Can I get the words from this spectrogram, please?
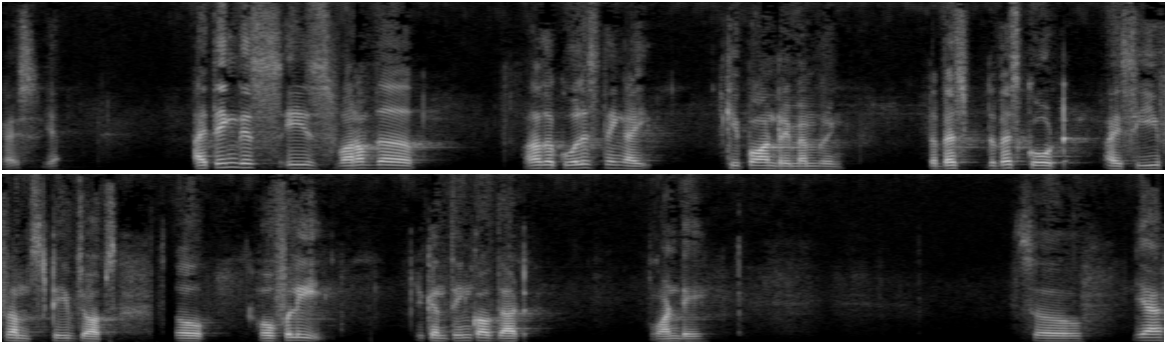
guys. Yeah. I think this is one of the one of the coolest thing I keep on remembering. The best the best quote I see from Steve Jobs. So hopefully you can think of that one day. So yeah.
